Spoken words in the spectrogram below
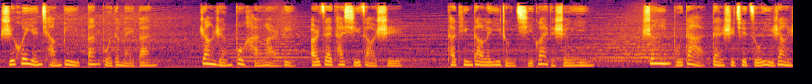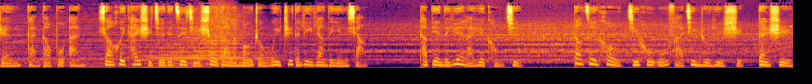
石灰岩墙壁斑驳的霉斑，让人不寒而栗。而在她洗澡时，他听到了一种奇怪的声音，声音不大，但是却足以让人感到不安。小慧开始觉得自己受到了某种未知的力量的影响，她变得越来越恐惧，到最后几乎无法进入浴室。但是，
